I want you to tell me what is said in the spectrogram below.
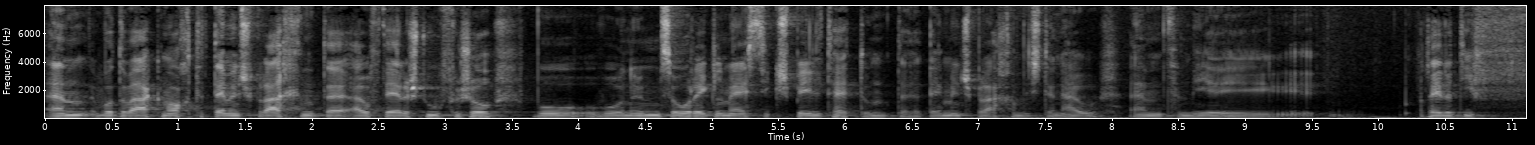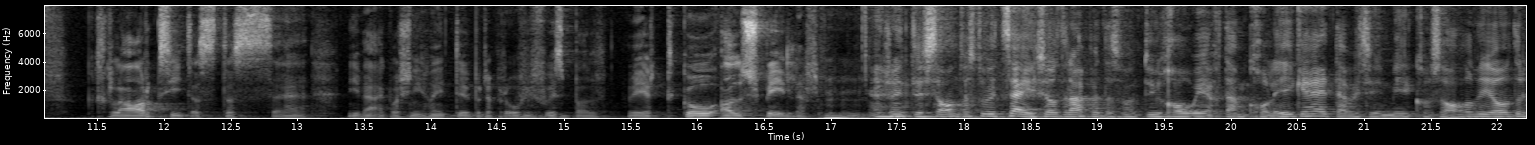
ähm, der den Weg gemacht hat. Dementsprechend äh, auf dieser Stufe schon, wo, wo nicht mehr so regelmäßig gespielt hat und äh, dementsprechend ist dann auch ähm, für mich relativ klar gewesen, dass, dass äh, mein Weg wahrscheinlich nicht über den Profifußball wird gehen als Spieler. Mhm. Es ist interessant, was du jetzt sagst, oder eben, dass man natürlich auch dem Kollegen hat, wie Mirko Salvi, oder?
